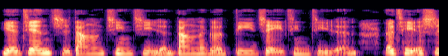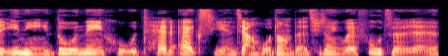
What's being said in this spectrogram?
也兼职当经纪人，当那个 DJ 经纪人，而且也是一年一度内湖 TEDx 演讲活动的其中一位负责人。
